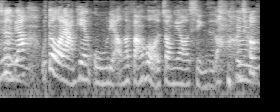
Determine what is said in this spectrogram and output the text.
就是比较对我两篇无聊。那防火的重要性这种，我就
